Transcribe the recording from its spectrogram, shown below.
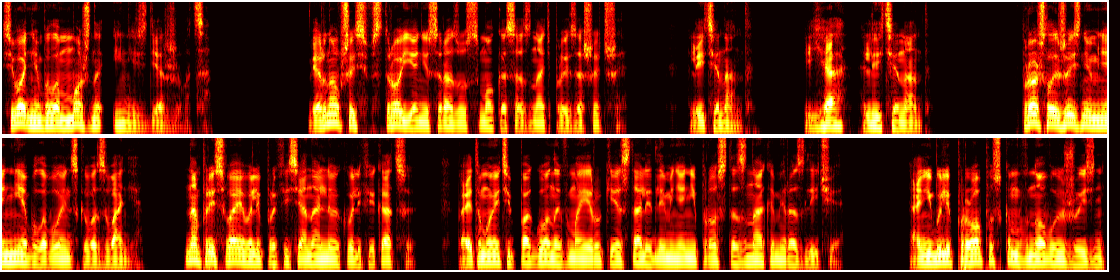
Сегодня было можно и не сдерживаться. Вернувшись в строй, я не сразу смог осознать произошедшее. Лейтенант. Я лейтенант. В прошлой жизни у меня не было воинского звания. Нам присваивали профессиональную квалификацию, поэтому эти погоны в моей руке стали для меня не просто знаками различия. Они были пропуском в новую жизнь,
